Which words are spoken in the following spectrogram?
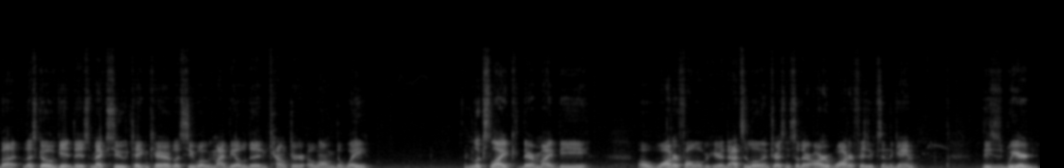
But let's go get this mech suit taken care of. Let's see what we might be able to encounter along the way. Looks like there might be a waterfall over here. That's a little interesting. So there are water physics in the game. These weird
